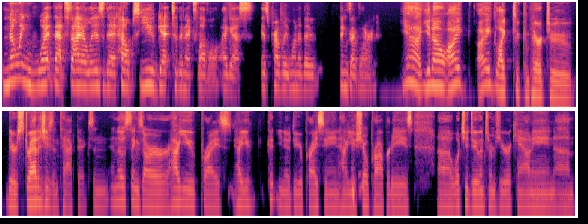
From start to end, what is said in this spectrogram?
knowing what that style is that helps you get to the next level i guess is probably one of the things i've learned Yeah, you know, I I like to compare to their strategies and tactics, and and those things are how you price, how you could you know do your pricing, how you Mhm. show properties, uh, what you do in terms of your accounting, um,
